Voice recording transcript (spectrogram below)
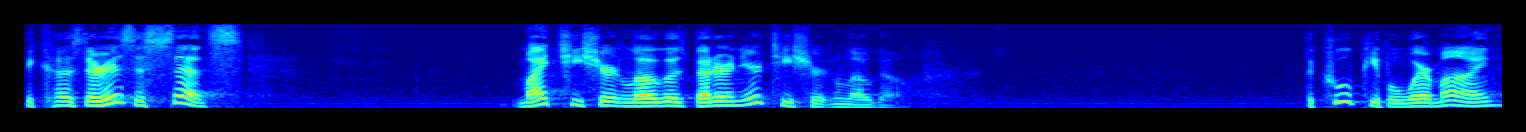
Because there is a sense my t shirt and logo is better than your t shirt and logo. The cool people wear mine.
